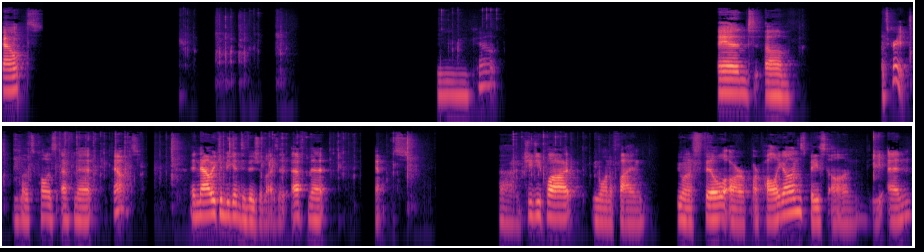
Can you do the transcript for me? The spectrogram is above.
counts. Count. And um, that's great. Let's call this fnet counts. And now we can begin to visualize it. fnet counts. Uh, ggplot, we want to find, we want to fill our, our polygons based on the n.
